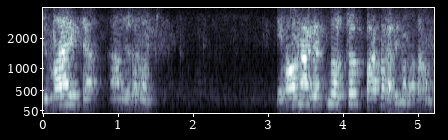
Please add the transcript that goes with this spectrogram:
Cuma'ya gideceğim. Amca tamam. İmamın arkasında otur. Parmak at imama tamam mı?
